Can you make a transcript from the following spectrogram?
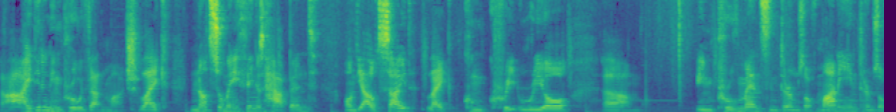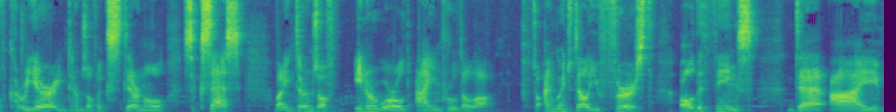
I didn't improve that much. Like, not so many things happened on the outside, like concrete, real um, improvements in terms of money, in terms of career, in terms of external success. But in terms of inner world, I improved a lot. So I'm going to tell you first all the things that I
